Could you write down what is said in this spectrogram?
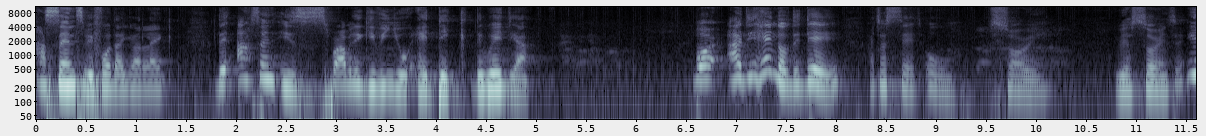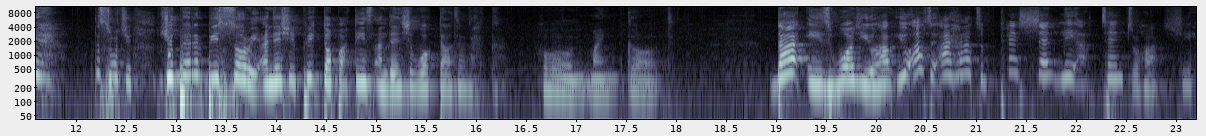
accents before that you are like, the accent is probably giving you a headache the way they are. But at the end of the day, I just said, Oh, sorry. We are sorry. And said, Yeah, that's what you you better be sorry. And then she picked up her things and then she walked out. I'm like, Oh my God. That is what you have. You have to, I had to patiently attend to her. She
